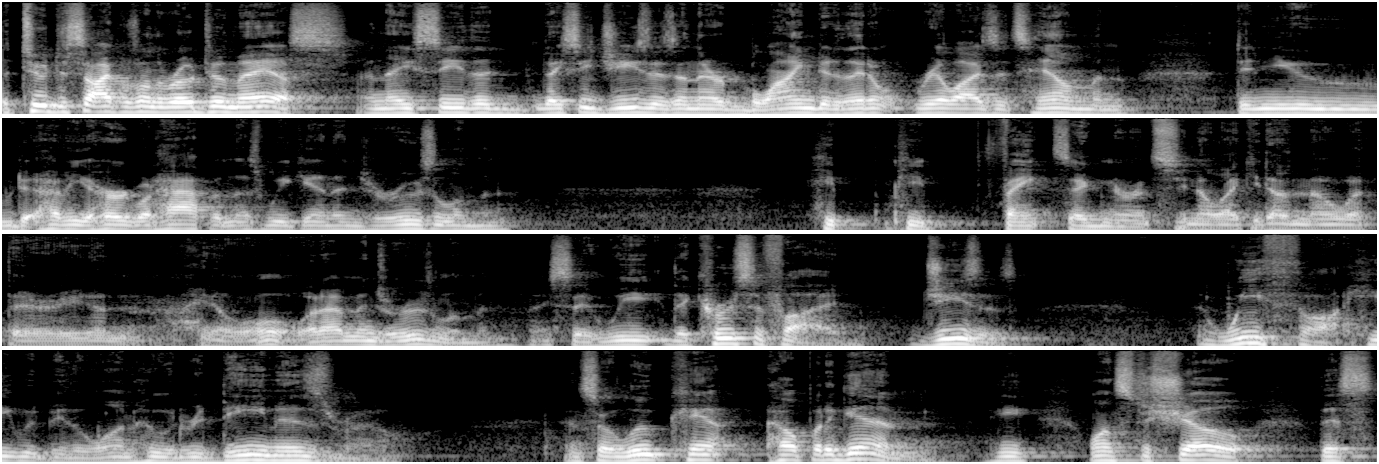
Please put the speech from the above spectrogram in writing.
the two disciples on the road to Emmaus, and they see the they see Jesus, and they're blinded, and they don't realize it's him. And didn't you have you heard what happened this weekend in Jerusalem? And he he feigns ignorance, you know, like he doesn't know what they're, he doesn't, you know, oh, what happened in Jerusalem? And they say we they crucified Jesus, and we thought he would be the one who would redeem Israel. And so Luke can't help it again. He wants to show this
